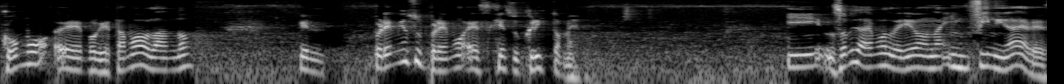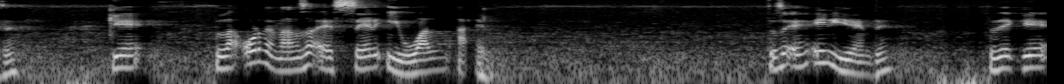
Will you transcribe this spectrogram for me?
¿Cómo? Eh, porque estamos hablando, el premio supremo es Jesucristo mismo. Y nosotros ya hemos leído una infinidad de veces que la ordenanza es ser igual a Él. Entonces es evidente de que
